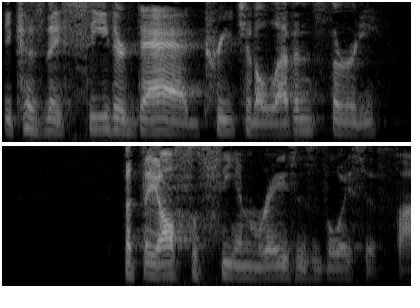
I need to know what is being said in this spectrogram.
because they see their dad preach at 11:30 but they also see him raise his voice at 5.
